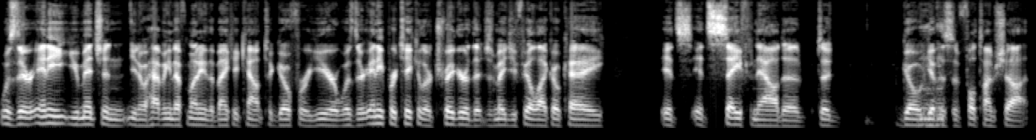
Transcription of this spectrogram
Was there any, you mentioned, you know, having enough money in the bank account to go for a year. Was there any particular trigger that just made you feel like, okay, it's, it's safe now to, to go give Mhm. this a full time shot?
